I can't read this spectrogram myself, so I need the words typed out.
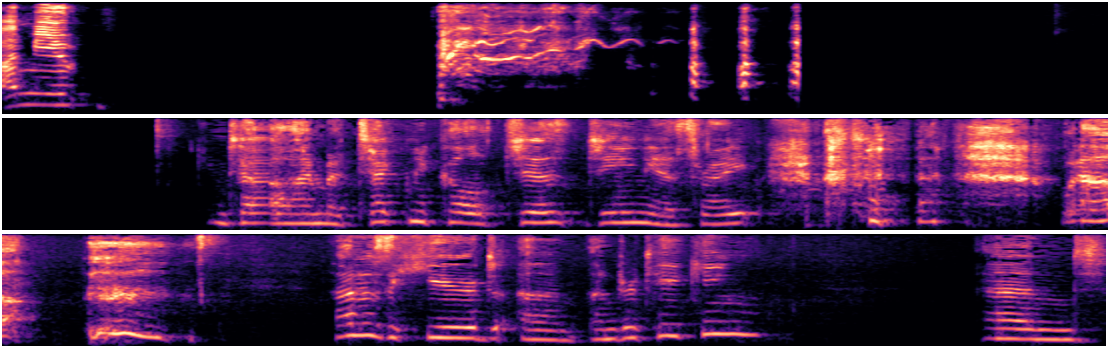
Unmute. Can tell I'm a technical genius, right? well, that is a huge um, undertaking. And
